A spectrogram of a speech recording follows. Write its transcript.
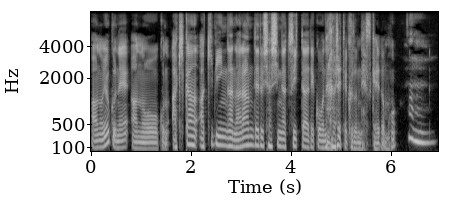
あの、よくね、あの、この空き缶、空き瓶が並んでる写真がツイッターでこう流れてくるんですけれども、うん。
